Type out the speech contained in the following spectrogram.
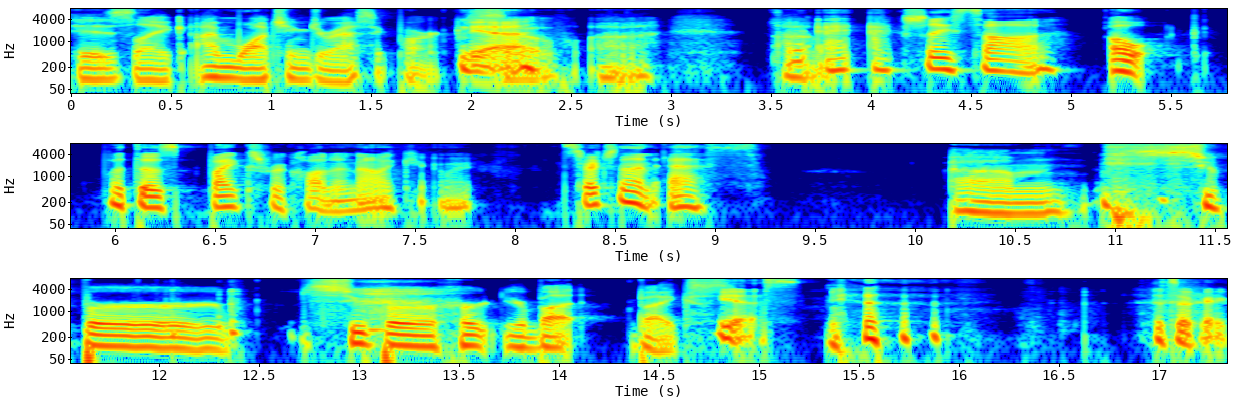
is like I'm watching Jurassic Park. Yeah. So, uh, I actually saw oh, what those bikes were called, and now I can't remember. It starts with an S. um, super super hurt your butt bikes. Yes. it's okay.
